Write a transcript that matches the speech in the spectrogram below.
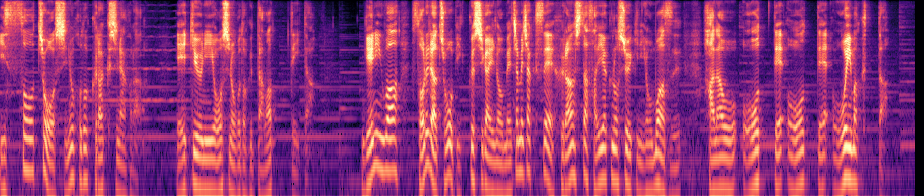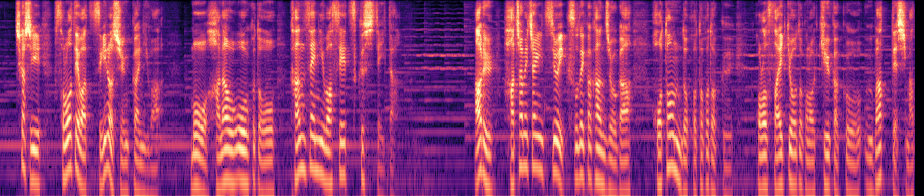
一層超死ぬほど暗くしながら、永久に推しのごとく黙っていた。芸人は、それら超ビッグ市街のめちゃめちゃくせえフランした最悪の周期に思わず、鼻を覆って覆って覆いまくった。しかし、その手は次の瞬間には、もう鼻を覆うことを完全に忘れ尽くしていた。あるはちゃめちゃに強いクソデカ感情がほとんどことごとくこの最強男の嗅覚を奪ってしまっ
